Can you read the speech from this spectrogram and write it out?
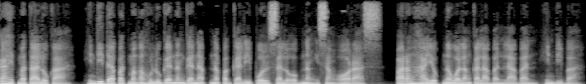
Kahit matalo ka, hindi dapat makahulugan ng ganap na pagkalipol sa loob ng isang oras, Parang hayop na walang kalaban-laban, hindi ba?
